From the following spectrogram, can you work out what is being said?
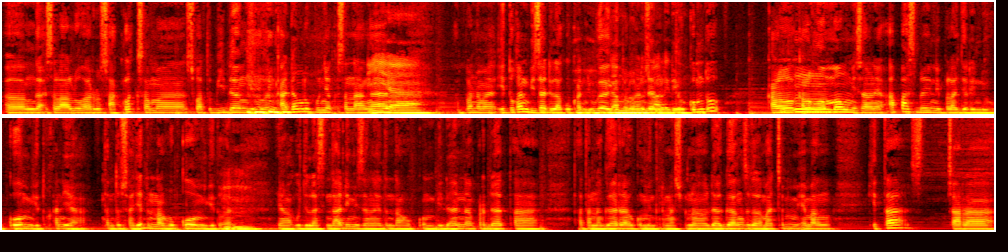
eh, nggak selalu harus saklek sama suatu bidang gitu kan kadang lu punya kesenangan Iya. apa namanya itu kan bisa dilakukan juga nggak gitu kan dan di hukum tuh kalau kalau ngomong misalnya apa sebenarnya yang dipelajarin di hukum gitu kan ya tentu saja tentang hukum gitu kan. Yang aku jelasin tadi misalnya tentang hukum pidana perdata tata negara hukum internasional dagang segala macam emang kita secara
